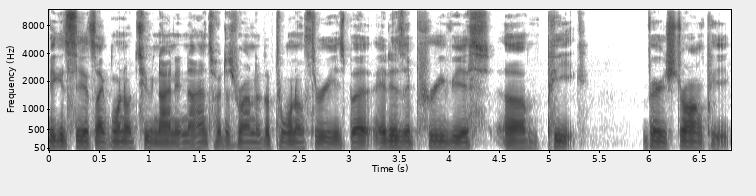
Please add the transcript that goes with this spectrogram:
you can see it's like 102.99, so I just rounded up to 103s, but it is a previous um, peak, very strong peak,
